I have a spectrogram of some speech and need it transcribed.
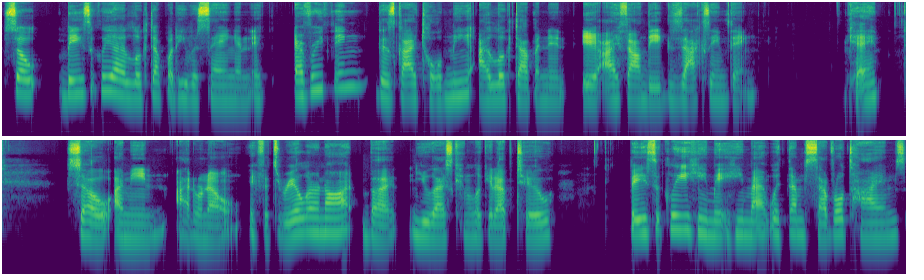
so basically I looked up what he was saying and it everything this guy told me, I looked up and it, it I found the exact same thing. Okay? So, I mean, I don't know if it's real or not, but you guys can look it up too. Basically, he met he met with them several times.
